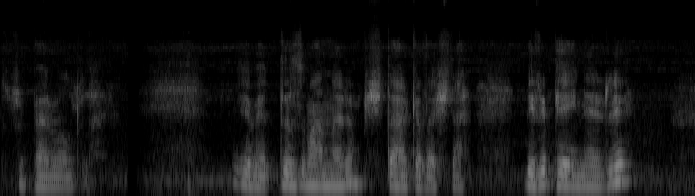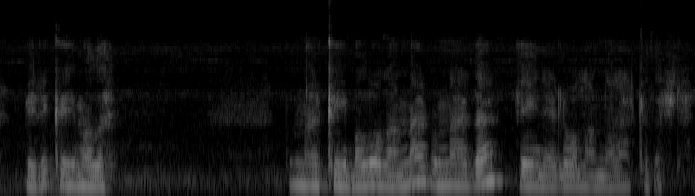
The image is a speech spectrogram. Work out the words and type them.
Süper oldular. Evet dızmanlarım pişti arkadaşlar. Biri peynirli, biri kıymalı. Bunlar kıymalı olanlar, bunlar da peynirli olanlar arkadaşlar.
